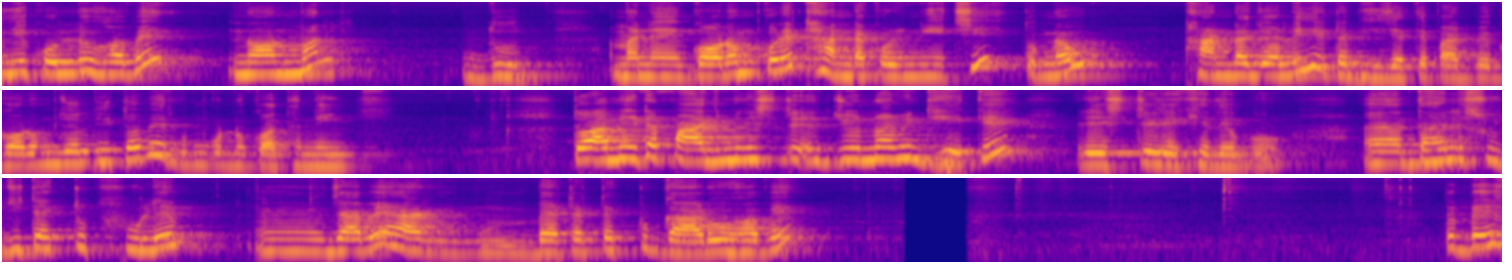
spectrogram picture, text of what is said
দিয়ে করলেও হবে নর্মাল দুধ মানে গরম করে ঠান্ডা করে নিয়েছি, তোমরাও ঠান্ডা জলেই এটা ভিজাতে পারবে, গরম জল দিতে হবে, এরকম কোনো কথা নেই। তো আমি এটা পাঁচ মিনিটের জন্য আমি ঢেকে রেস্টে রেখে দেবো। তাহলে সুজিটা একটু ফুলে যাবে আর ব্যাটারটা একটু গাঢ় হবে। তো বেশ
